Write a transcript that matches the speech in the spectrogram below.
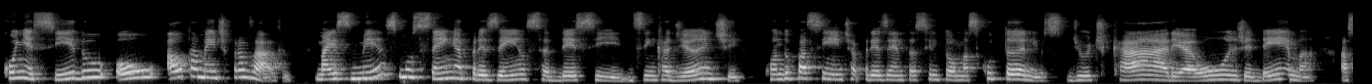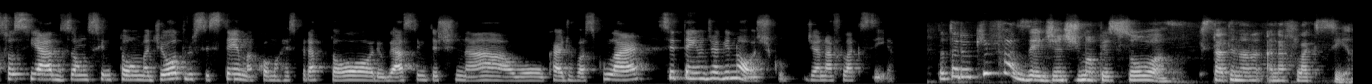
conhecido ou altamente provável. Mas mesmo sem a presença desse desencadeante, quando o paciente apresenta sintomas cutâneos de urticária ou angedema, associados a um sintoma de outro sistema, como respiratório, gastrointestinal ou cardiovascular, se tem o diagnóstico de anafilaxia. Doutora, o que fazer diante de uma pessoa que está tendo anafilaxia?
